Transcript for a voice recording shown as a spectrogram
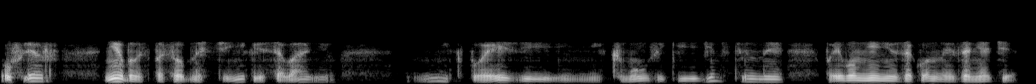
У Флер не было способности ни к рисованию, ни к поэзии, ни к музыке. Единственное, по его мнению, законное занятие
